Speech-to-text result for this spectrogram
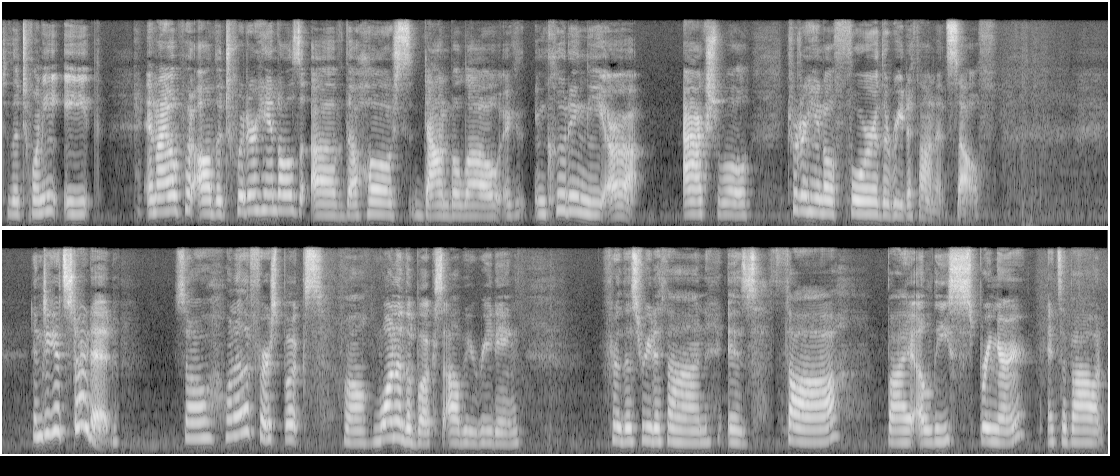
to the 28th, and I will put all the Twitter handles of the hosts down below, including the uh, actual Twitter handle for the readathon itself. And to get started, so one of the first books, well, one of the books I'll be reading for this readathon is Thaw by Elyse Springer. It's about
